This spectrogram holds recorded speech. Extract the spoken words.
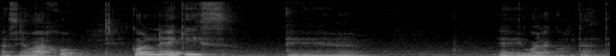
hacia abajo. Con X eh, igual a constante.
